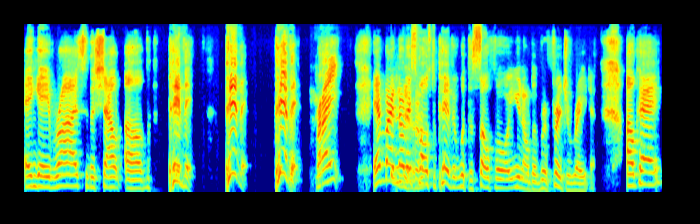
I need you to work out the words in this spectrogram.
and gave rise to the shout of "pivot, pivot, pivot!" Right? Everybody know they're supposed to pivot with the sofa or you know the refrigerator. Okay,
